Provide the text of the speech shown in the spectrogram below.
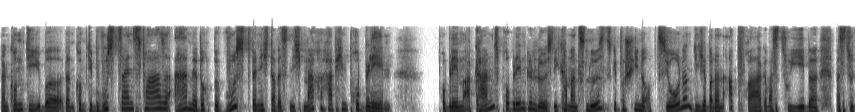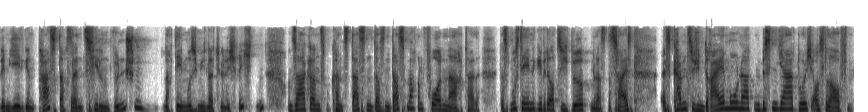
Dann kommt die über, dann kommt die Bewusstseinsphase. Ah, mir wird bewusst, wenn ich da was nicht mache, habe ich ein Problem. Problem erkannt, Problem gelöst. Wie kann man es lösen? Es gibt verschiedene Optionen, die ich aber dann abfrage, was zu jedem, was zu demjenigen passt, nach seinen Zielen und Wünschen nach denen muss ich mich natürlich richten und sage dann, du kannst das und das und das machen, Vor- und Nachteile. Das muss derjenige wieder auf sich wirken lassen. Das heißt, es kann zwischen drei Monaten bis ein Jahr durchaus laufen.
